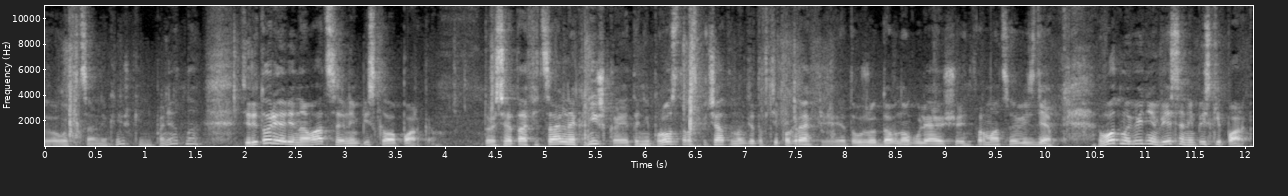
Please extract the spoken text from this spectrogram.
в официальной книжке, непонятно. Территория реновации Олимпийского парка. То есть это официальная книжка, это не просто распечатано где-то в типографии, это уже давно гуляющая информация везде. Вот мы видим весь Олимпийский парк.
